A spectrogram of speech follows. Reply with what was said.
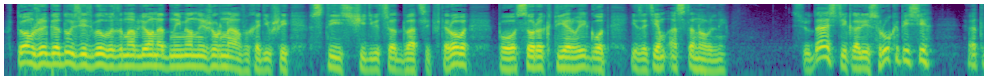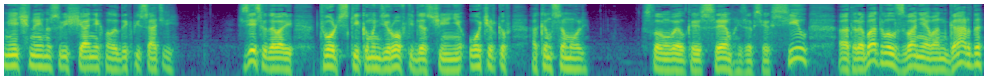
В том же году здесь был возобновлен одноименный журнал, выходивший с 1922 по 1941 год и затем остановленный. Сюда стекались рукописи, отмеченные на совещаниях молодых писателей. Здесь выдавали творческие командировки для сочинения очерков о комсомоле. Словом, ВЛКСМ изо всех сил отрабатывал звание авангарда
